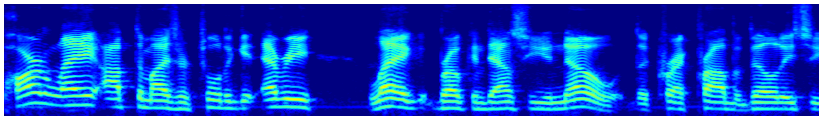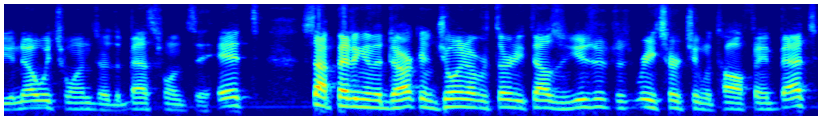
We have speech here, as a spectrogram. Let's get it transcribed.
parlay optimizer tool to get every leg broken down so you know the correct probability, so you know which ones are the best ones to hit. Stop betting in the dark and join over 30,000 users researching with Hall of Fame Bets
